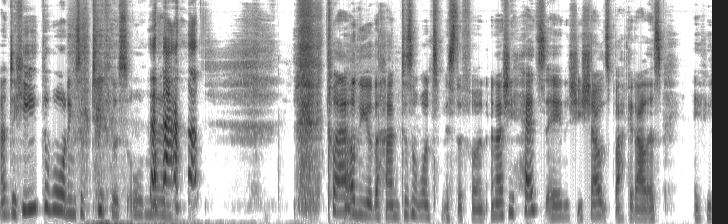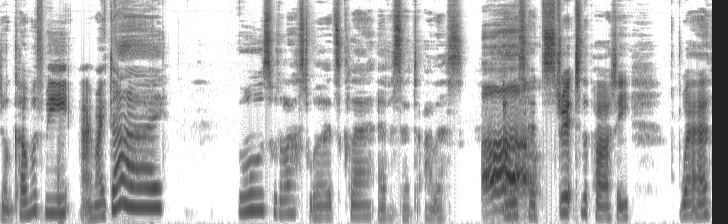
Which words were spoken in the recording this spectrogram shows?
and to heed the warnings of toothless old men. Claire, on the other hand, doesn't want to miss the fun, and as she heads in, she shouts back at Alice, If you don't come with me, I might die. Those were the last words Claire ever said to Alice. Alice Oh. heads straight to the party, where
